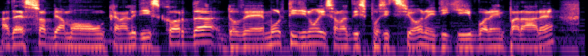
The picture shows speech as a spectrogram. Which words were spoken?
Adesso abbiamo un canale Discord dove molti di noi sono a disposizione di chi vuole imparare.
